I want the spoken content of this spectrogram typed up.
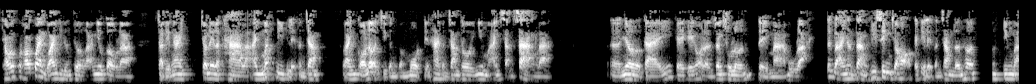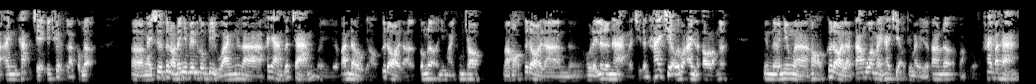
theo thói quen của anh thì thường thường là anh yêu cầu là trả tiền ngay cho nên là thà là anh mất đi tỷ lệ phần trăm. Và anh có lợi chỉ cần còn một đến hai phần trăm thôi nhưng mà anh sẵn sàng là Ờ, nhờ cái cái cái gọi là doanh số lớn để mà bù lại. Tức là anh sẵn sàng hy sinh cho họ cái tỷ lệ phần trăm lớn hơn nhưng mà anh hạn chế cái chuyện là công nợ. Ờ, ngày xưa tôi nói đến nhân viên công ty của anh là khách hàng rất chán bởi ban đầu thì họ cứ đòi là công nợ nhưng mà anh không cho. Và họ cứ đòi là hồi đấy là đơn hàng là chỉ cần 2 triệu với bọn anh là to lắm rồi. Nhưng nhưng mà họ cứ đòi là tao mua mày 2 triệu thì mày phải cho tao nợ khoảng hai ba tháng.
